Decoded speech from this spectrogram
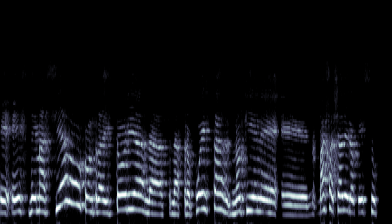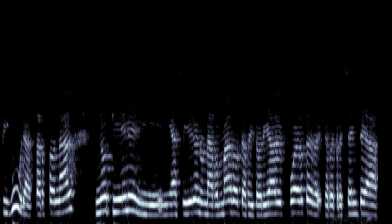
eh, es demasiado contradictorias las, las propuestas, no tiene, eh, más allá de lo que es su figura personal, no tiene ni, ni en un armado territorial fuerte que represente a,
